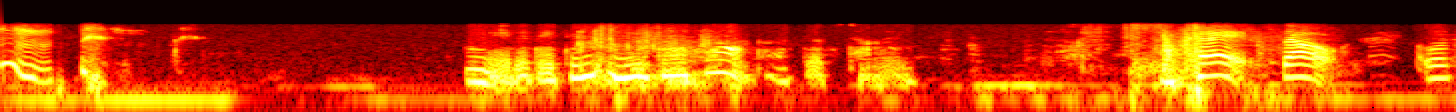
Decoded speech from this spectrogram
Hmm. Maybe they didn't need no help at this time. Okay, so let's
